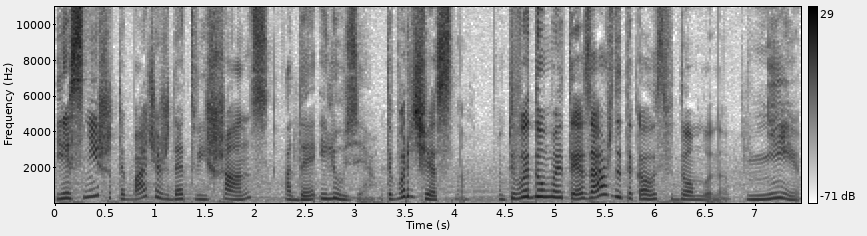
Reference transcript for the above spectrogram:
ясніше ти бачиш, де твій шанс, а де ілюзія. Тепер чесно. От ви думаєте, я завжди така усвідомлена? Ні.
